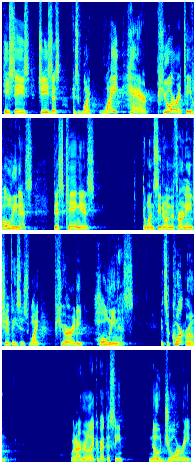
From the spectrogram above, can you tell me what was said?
he sees Jesus as white, white hair, purity, holiness. This king is the one seated on the throne, Ancient of Days, is white, purity, holiness. It's a courtroom. What I really like about the scene no jury.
